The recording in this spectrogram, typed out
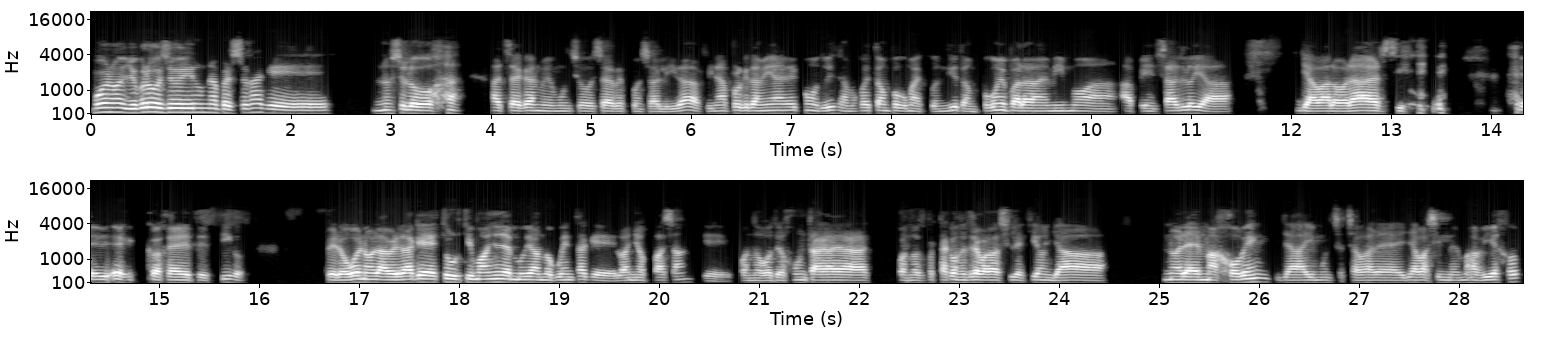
bueno yo creo que soy una persona que no se lo achacarme mucho esa responsabilidad. Al final, porque también, como tú dices, a lo mejor está un poco más escondido. Tampoco me para a mí mismo a, pensarlo y a, y a valorar si coger el testigo. Pero bueno, la verdad que estos últimos años ya me voy dando cuenta que los años pasan, que cuando te juntas, cuando estás concentrado con la selección ya no eres el más joven, ya hay muchos chavales, ya va siendo el más viejo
